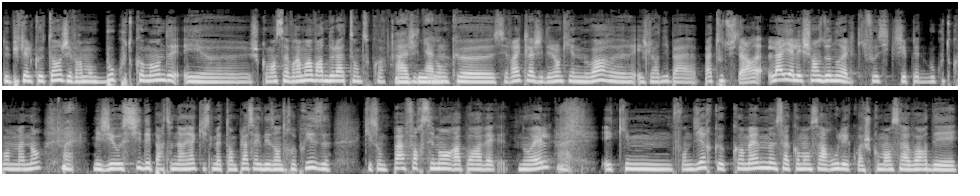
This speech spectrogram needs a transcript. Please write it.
depuis quelque temps, j'ai vraiment beaucoup de commandes et euh, je commence à vraiment avoir de l'attente, quoi. Ah, génial. Donc euh, c'est vrai que là j'ai des gens qui viennent me voir euh, et je leur dis bah pas tout de suite. Alors là il y a les chances de Noël qui fait aussi que j'ai peut-être beaucoup de commandes maintenant, Ouais. mais j'ai aussi des partenariats qui se mettent en place avec des entreprises qui sont pas forcément en rapport avec Noël Ouais. et qui me font dire que quand même ça commence à rouler quoi. Je commence à avoir des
